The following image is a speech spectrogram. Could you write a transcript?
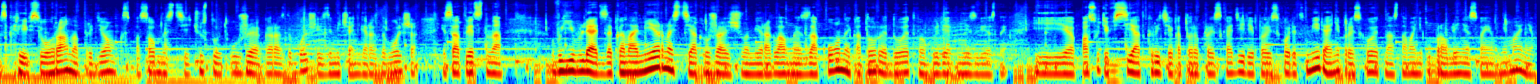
а скорее всего рано, придем к способности чувствовать уже гораздо больше и замечать гораздо больше. И, соответственно, выявлять закономерности окружающего мира, а главное законы, которые до этого были неизвестны. И, по сути, все открытия, которые происходили и происходят в мире, они происходят на основании управления своим вниманием.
